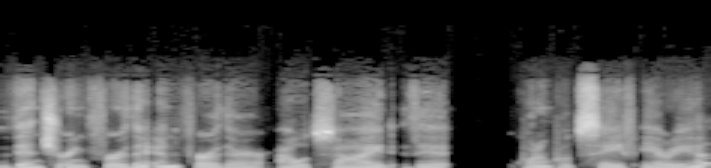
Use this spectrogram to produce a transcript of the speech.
venturing further and further outside the quote unquote safe area,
